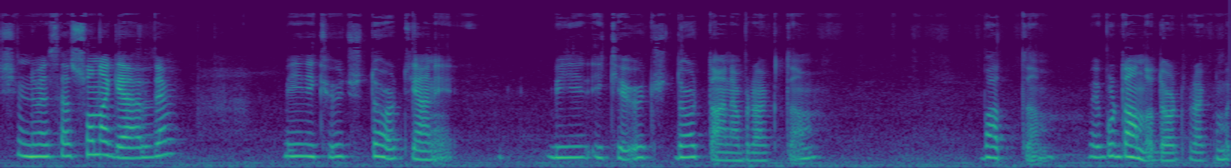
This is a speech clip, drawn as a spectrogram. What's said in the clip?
Şimdi mesela sona geldim. 1, 2, 3, 4 yani 1, 2, 3, 4 tane bıraktım. Battım. Ve buradan da 4 bıraktım.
